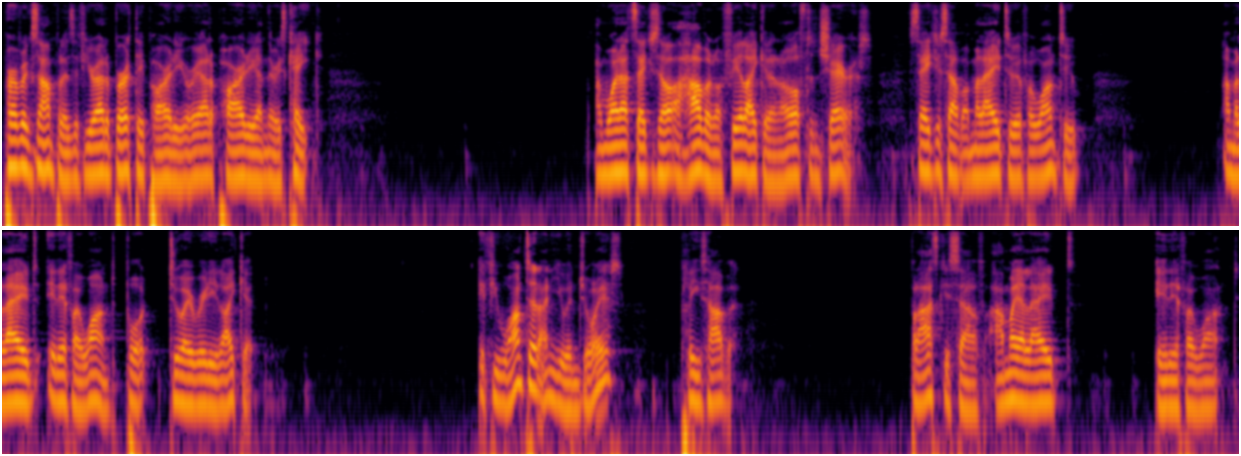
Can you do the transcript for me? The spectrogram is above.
Perfect example is if you're at a birthday party or you're at a party and there is cake. And why not say to yourself, I have it, I feel like it, and I'll often share it. Say to yourself, I'm allowed to if I want to. I'm allowed it if I want, but do I really like it? If you want it and you enjoy it, please have it. But ask yourself, am I allowed it if I want?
